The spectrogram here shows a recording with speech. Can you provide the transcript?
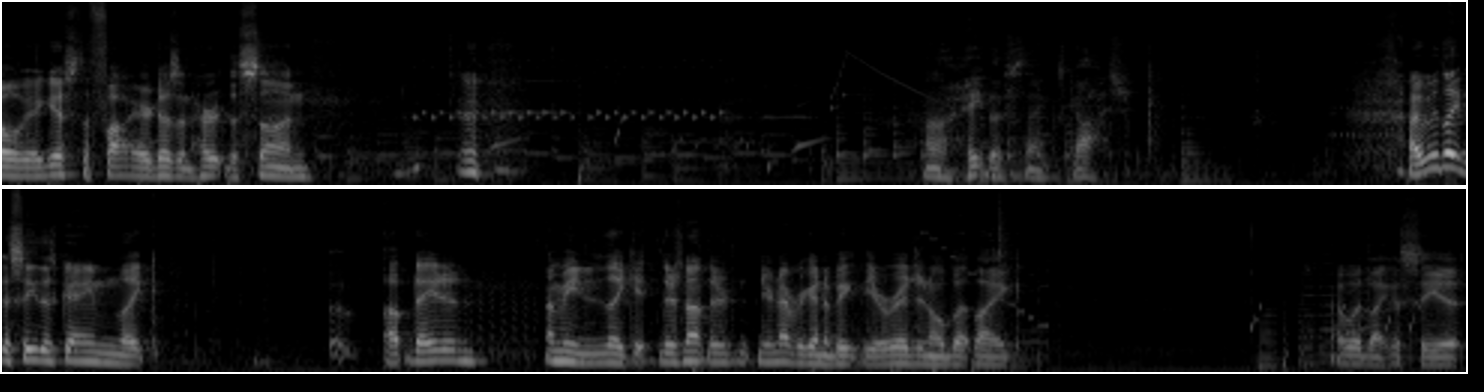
Oh, I guess the fire doesn't hurt the sun. oh, I hate those things, gosh. I would like to see this game like updated. I mean, like it, there's not there, you're never gonna beat the original, but like I would like to see it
